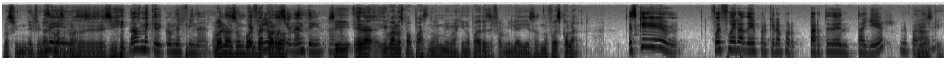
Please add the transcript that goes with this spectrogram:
los fin- el final con los aplausos, ese sí. Más me quedé con el final. Bueno, es un que buen fue recuerdo. lo emocionante. Ajá. Sí, era, iban los papás, ¿no? Me imagino padres de familia y eso, ¿no fue escolar? Es que fue fuera de, porque era por parte del taller, me parece. Ah.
